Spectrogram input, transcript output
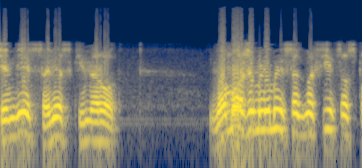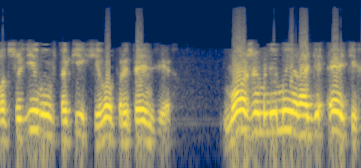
чем весь советский народ. Но можем ли мы согласиться с подсудимым в таких его претензиях? Можем ли мы ради этих,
